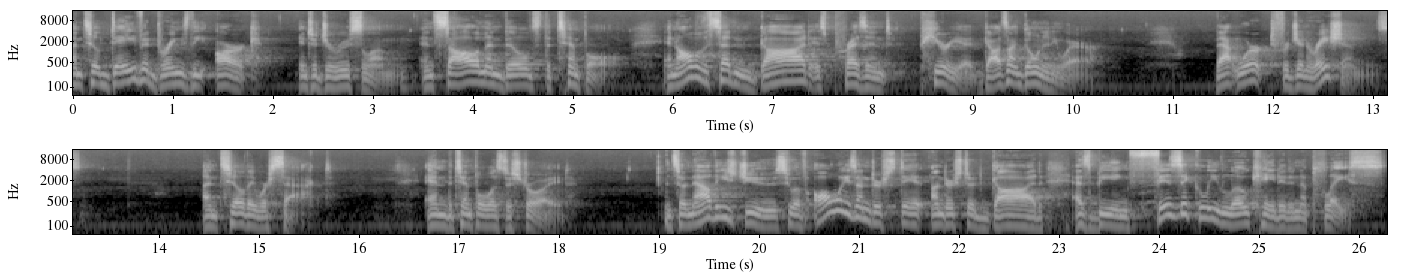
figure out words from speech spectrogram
until David brings the ark into Jerusalem and Solomon builds the temple. And all of a sudden, God is present, period. God's not going anywhere. That worked for generations until they were sacked and the temple was destroyed. And so now these Jews who have always understood God as being physically located in a place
